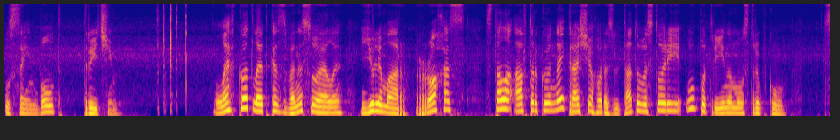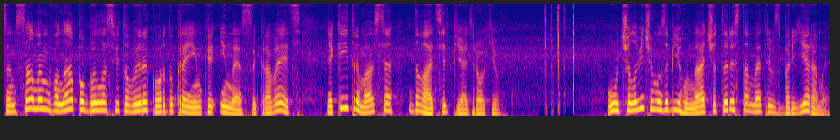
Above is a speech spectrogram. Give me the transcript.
Усейн Болт тричі. Легкоатлетка з Венесуели Юлімар Рохас стала авторкою найкращого результату в історії у потрійному стрибку. Цим самим вона побила світовий рекорд українки Інеси Кравець, який тримався 25 років. У чоловічому забігу на 400 метрів з бар'єрами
